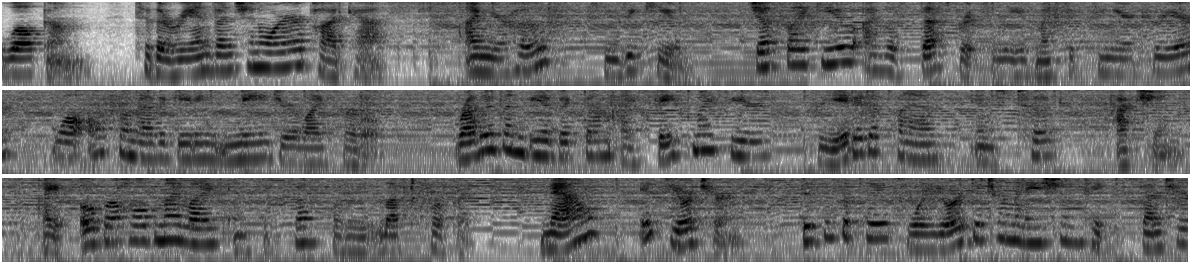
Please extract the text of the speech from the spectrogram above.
Welcome to the Reinvention Warrior podcast. I'm your host, Susie Q. Just like you, I was desperate to leave my 16 year career while also navigating major life hurdles. Rather than be a victim, I faced my fears, created a plan, and took action. I overhauled my life and successfully left corporate. Now, it's your turn. This is the place where your determination takes center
